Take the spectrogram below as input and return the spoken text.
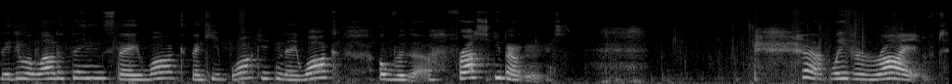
they do a lot of things. They walk. They keep walking. They walk over the frosty mountains. We've arrived.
